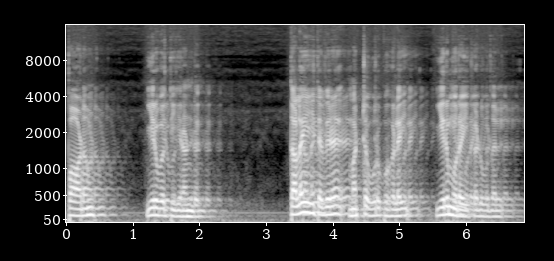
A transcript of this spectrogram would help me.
பாடம் இருபத்தி இரண்டு. தலையை தவிர மற்ற உறுப்புகளை இருமுறை கழுவுதல்.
